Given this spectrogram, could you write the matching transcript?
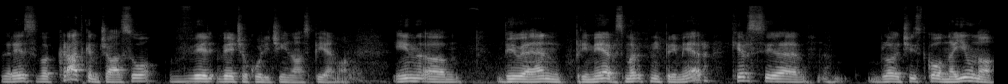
res v kratkem času ve, večjo količino spijemo. In um, bil je en primer, smrtni primer, kjer se je. Bilo je čisto naivno.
